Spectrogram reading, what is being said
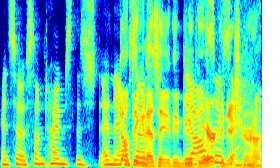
And so sometimes this, and they Don't also, think it has anything to do with the air also say- conditioner, huh?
